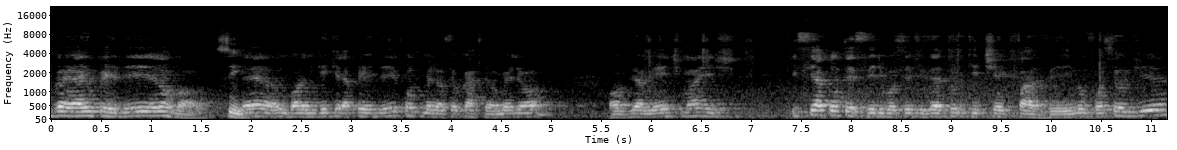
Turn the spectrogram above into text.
ganhar e o perder é normal. Sim. Né? Embora ninguém queira perder, quanto melhor seu cartel, melhor, obviamente, mas que se acontecer de você fizer tudo que tinha que fazer e não for seu dia,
